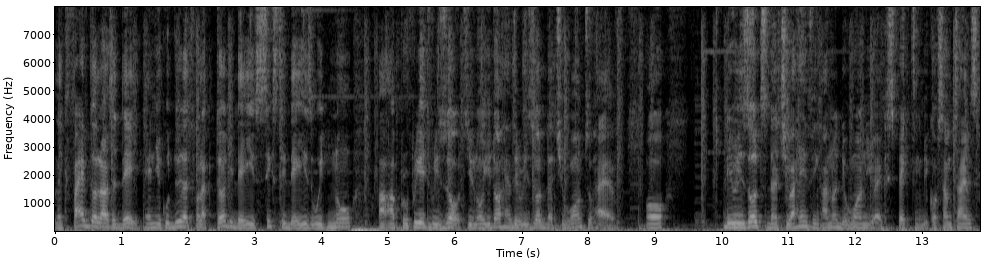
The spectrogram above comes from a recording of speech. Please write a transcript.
like five dollars a day. And you could do that for like 30 days 60 days with no uh, appropriate result you know you don't have the result that you want to have. Or the results that you are having are not the one you are expecting because sometimes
